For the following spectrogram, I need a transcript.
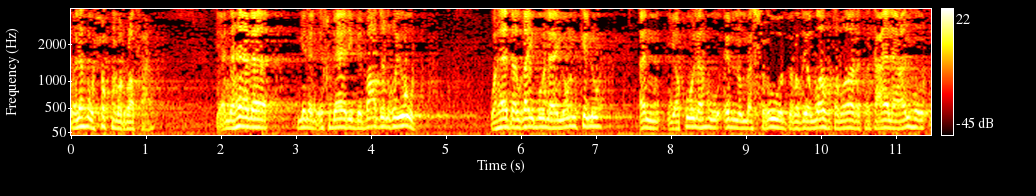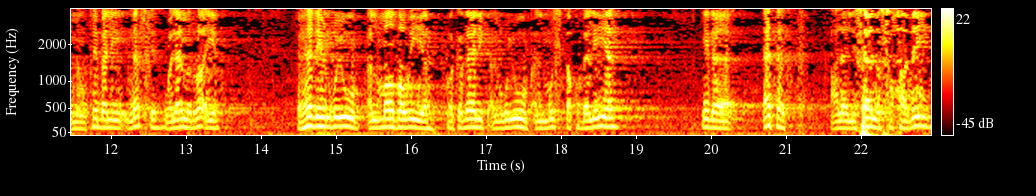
وله حكم الرفع لأن هذا من الإخبار ببعض الغيوب وهذا الغيب لا يمكن أن يقوله ابن مسعود رضي الله تبارك وتعالى عنه من قبل نفسه ولا من رأيه. فهذه الغيوب الماضوية وكذلك الغيوب المستقبلية إذا أتت على لسان الصحابي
